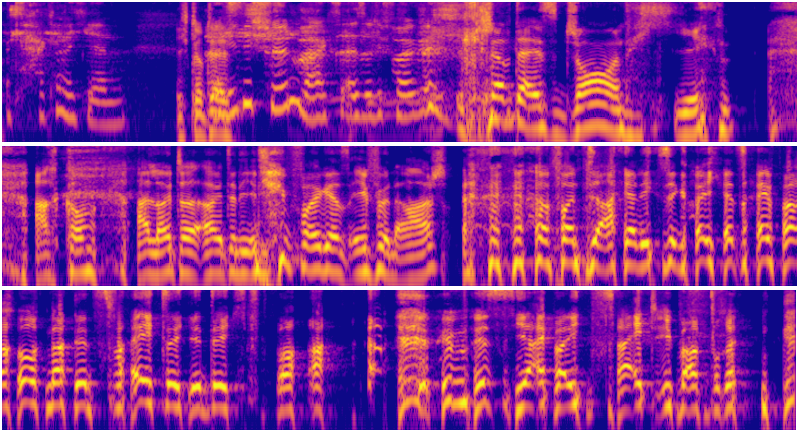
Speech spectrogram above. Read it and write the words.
Klar kenne ich Yen. Ich glaube, der ist, Richtig schön, Max. Also die Folge. ich glaub, der ist Jean, nicht Jen. Ach komm, ah, Leute, heute die, die Folge ist eh für den Arsch. Von daher lese ich euch jetzt einfach auch noch eine zweite Gedicht vor. Wir müssen hier einfach die Zeit überbrücken.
